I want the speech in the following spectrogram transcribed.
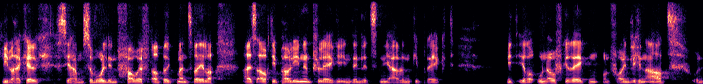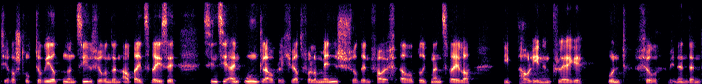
Lieber Herr Kelch, Sie haben sowohl den VfR Birkmannsweiler als auch die Paulinenpflege in den letzten Jahren geprägt. Mit ihrer unaufgeregten und freundlichen Art und ihrer strukturierten und zielführenden Arbeitsweise sind Sie ein unglaublich wertvoller Mensch für den VfR Birkmannsweiler, die Paulinenpflege und für Winnenden.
